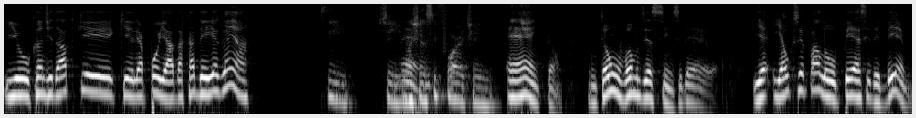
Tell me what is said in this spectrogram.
E o candidato que, que ele apoiar da cadeia ganhar. Sim, sim, É, uma chance forte ainda. É, então. Então, vamos dizer assim, você de- e, é- e é o que você falou, o PSDB,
